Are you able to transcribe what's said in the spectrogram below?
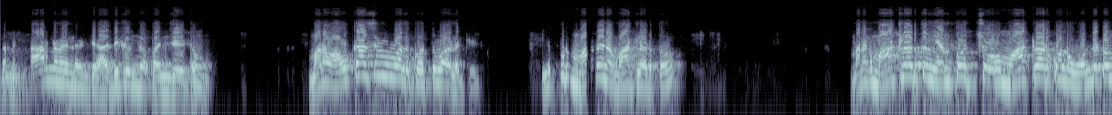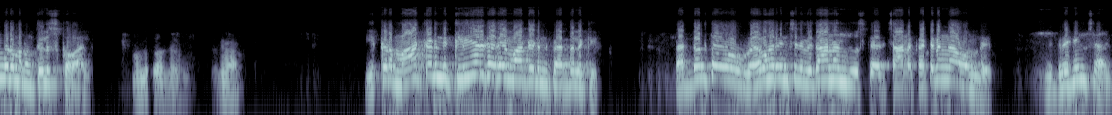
దానికి కారణం ఏంటంటే అధికంగా పనిచేయటం మనం అవకాశం ఇవ్వాలి కొత్త వాళ్ళకి. ఎప్పుడు మనమేనా మాట్లాడతాం? మనకు మాట్లాడటం ఎంత వచ్చో మాట్లాడకుండా ఉండటం కూడా మనం తెలుసుకోవాలి. ఇక్కడ మాట్లాడింది క్లియర్గా అదే మాట్లాడింది పెద్దలకి. పెద్దలతో వ్యవహరించిన విధానం చూస్తే అది చాలా కఠినంగా ఉంది. ఇది గ్రహించాలి.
